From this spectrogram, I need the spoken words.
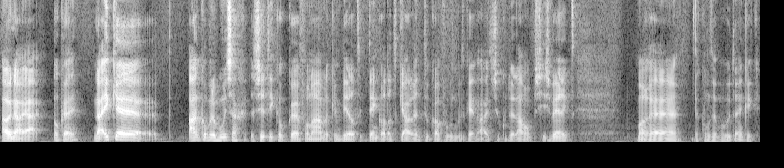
Oh, nou ja, oké. Nou, ik, eh, aankomende woensdag zit ik ook eh, voornamelijk in beeld. Ik denk wel dat ik jou erin toe kan voegen. Moet ik even uitzoeken hoe dat allemaal precies werkt. Maar eh, dat komt helemaal goed, denk ik.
